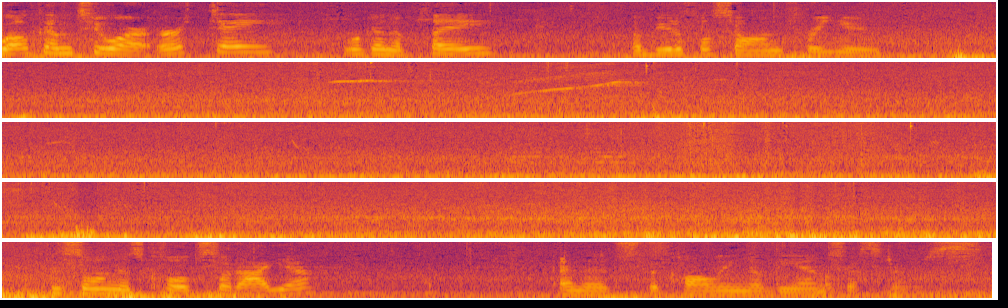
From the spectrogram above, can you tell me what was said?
Welcome to our Earth Day. We're going to play a beautiful song for you. The song is called Soraya, and it's the calling of the ancestors.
